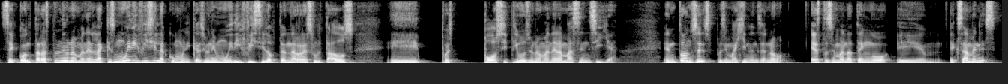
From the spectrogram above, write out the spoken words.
se contrastan de una manera en la que es muy difícil la comunicación y muy difícil obtener resultados, eh, pues, positivos de una manera más sencilla. Entonces, pues imagínense, ¿no? Esta semana tengo em, exámenes,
